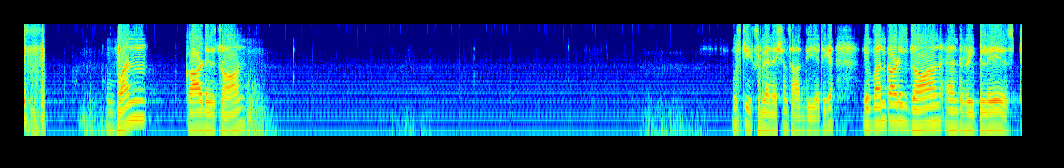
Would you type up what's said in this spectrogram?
If one card is drawn उसकी एक्सप्लेनेशन साथ दी है, ठीक है? If one card is drawn and replaced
